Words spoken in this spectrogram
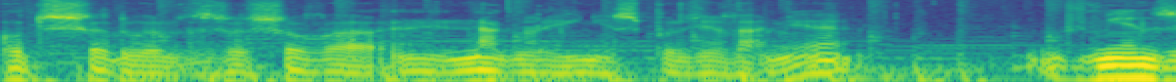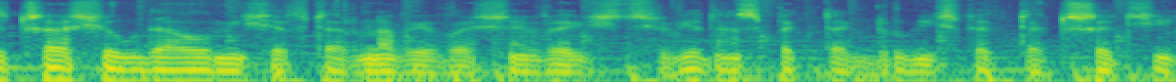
odszedłem z Rzeszowa y, nagle i niespodziewanie. W międzyczasie udało mi się w Tarnowie właśnie wejść w jeden spektakl, drugi spektakl, trzeci.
